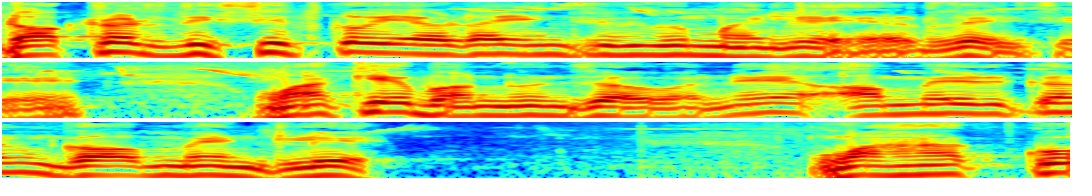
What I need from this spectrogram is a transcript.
डक्टर दीक्षितको एउटा इन्टरभ्यू मैले हेर्दै थिएँ। उहाँ के भन्नुहुन्छ भने अमेरिकन गभर्मेन्टले उहाँको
